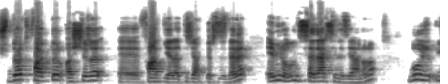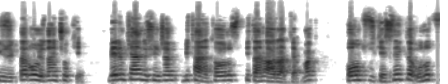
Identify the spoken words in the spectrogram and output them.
Şu 4 faktör aşırı e, fark yaratacaktır sizlere. Emin olun hissedersiniz yani onu. Bu yüzükler o yüzden çok iyi. Benim kendi düşüncem bir tane Taurus, bir tane Arrat yapmak. Pontus'u kesinlikle unut,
